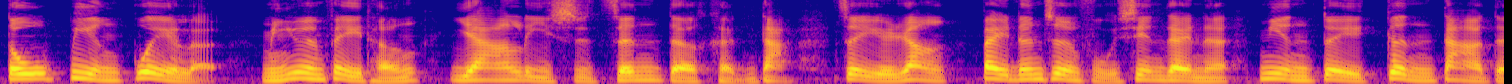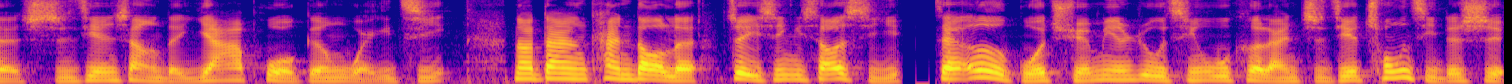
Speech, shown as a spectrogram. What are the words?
都变贵了，民怨沸腾，压力是真的很大。这也让拜登政府现在呢面对更大的时间上的压迫跟危机。那当然看到了最新消息，在俄国全面入侵乌克兰，直接冲击的是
